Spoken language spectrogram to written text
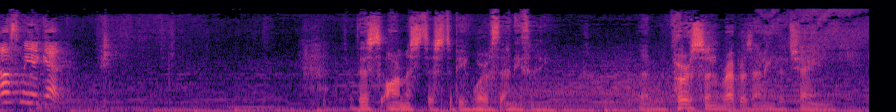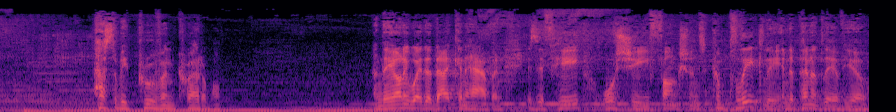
Ask me again. For this armistice to be worth anything, then the person representing the chain has to be proven credible. And the only way that that can happen is if he or she functions completely independently of you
